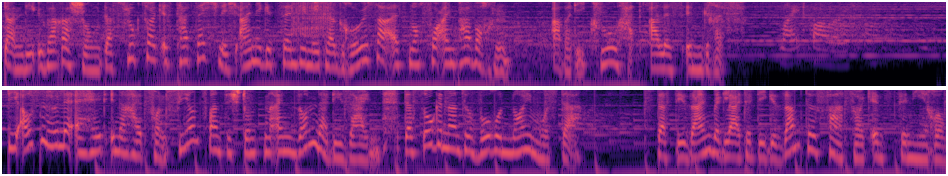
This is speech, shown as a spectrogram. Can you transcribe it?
Dann die Überraschung. Das Flugzeug ist tatsächlich einige Zentimeter größer als noch vor ein paar Wochen. Aber die Crew hat alles im Griff. Die Außenhülle erhält innerhalb von 24 Stunden ein Sonderdesign, das sogenannte Voronoi-Muster. Das Design begleitet die gesamte Fahrzeuginszenierung.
